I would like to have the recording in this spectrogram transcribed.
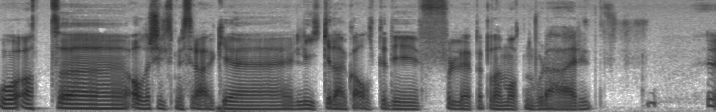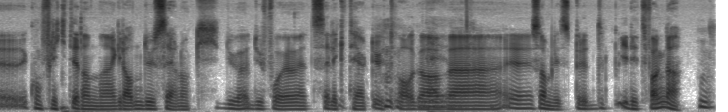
Og at uh, alle skilsmisser er jo ikke like, det er jo ikke alltid de forløper på den måten hvor det er eh, konflikt i denne graden. Du ser nok, du, du får jo et selektert utvalg av uh, samlivsbrudd i ditt fang, da. Mm.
